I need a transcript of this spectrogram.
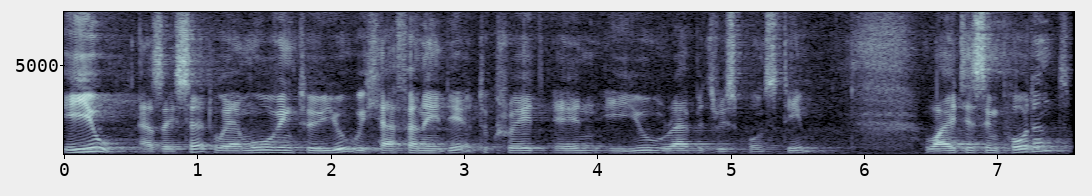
EU, as I said, we are moving to EU. We have an idea to create an EU rapid response team. Why it is important?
